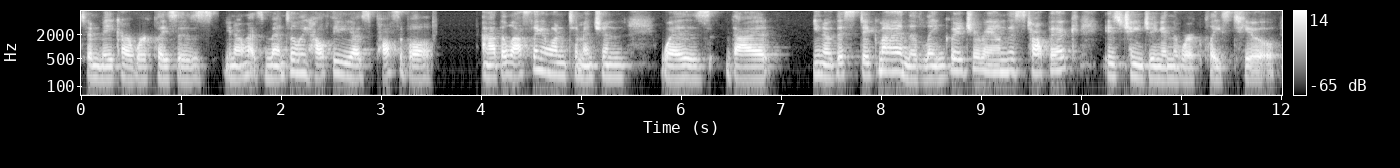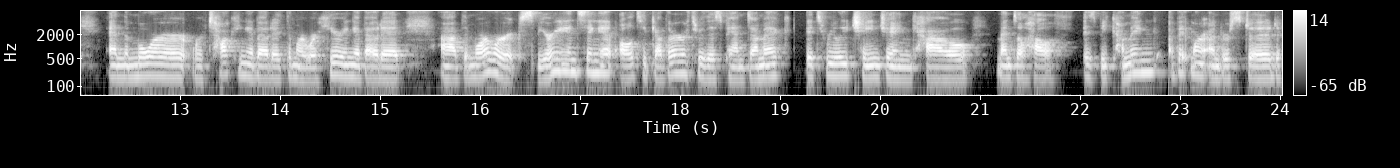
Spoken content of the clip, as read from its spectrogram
to make our workplaces you know as mentally healthy as possible. Uh, the last thing i wanted to mention was that you know the stigma and the language around this topic is changing in the workplace too. And the more we're talking about it the more we're hearing about it uh, the more we're experiencing it all together through this pandemic it's really changing how mental health is becoming a bit more understood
